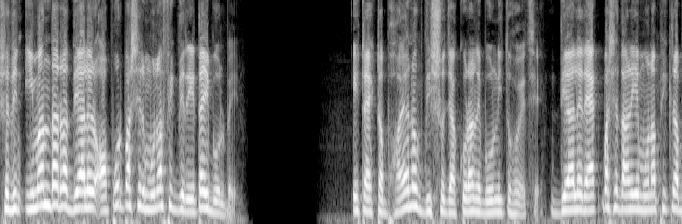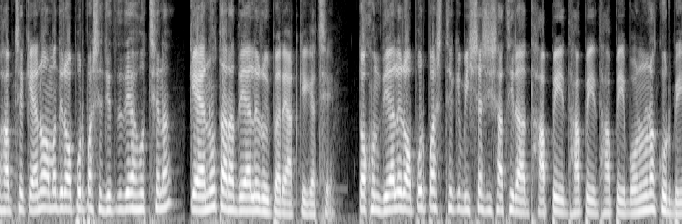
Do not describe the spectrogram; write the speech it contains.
সেদিন ইমানদাররা দেয়ালের অপর পাশের মুনাফিকদের এটাই বলবে। এটা একটা ভয়ানক দৃশ্য যা কোরআনে বর্ণিত হয়েছে। দেয়ালের এক পাশে দাঁড়িয়ে মোনাফিকরা ভাবছে, কেন আমাদের অপর পাশে যেতে দেয়া হচ্ছে না? কেন তারা দেয়ালের ওই পারে আটকে গেছে? তখন দেয়ালের অপর পাশ থেকে বিশ্বাসী সাথীরা ধাপে ধাপে ধাপে বর্ণনা করবে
